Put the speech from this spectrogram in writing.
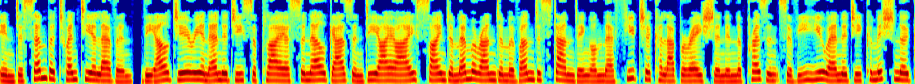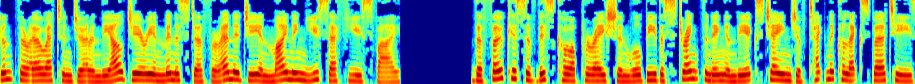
In December 2011, the Algerian energy supplier Sonelgaz and DII signed a Memorandum of Understanding on their future collaboration in the presence of EU Energy Commissioner Günther Oettinger and the Algerian Minister for Energy and Mining Youssef Yousfi. The focus of this cooperation will be the strengthening and the exchange of technical expertise,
